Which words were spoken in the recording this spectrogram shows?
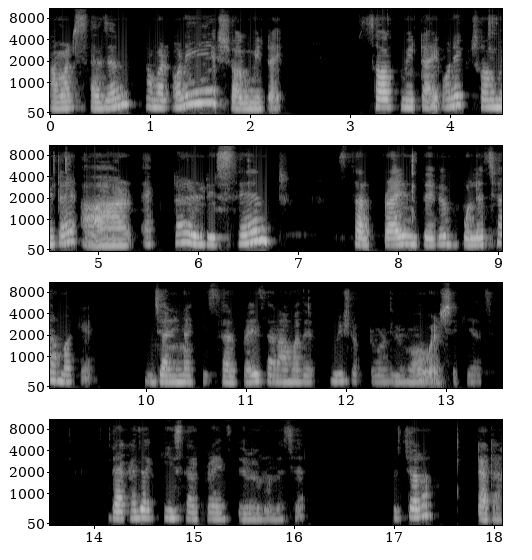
আমার সাজান আমার অনেক শখ মেটায়। শখ মেটায়, অনেক শখ মেটায়। আর একটা রিসেন্ট সারপ্রাইজ দেবে বলেছে আমাকে। জানি না কি সারপ্রাইজ আর আমাদের উনিশ অক্টোবর বিবাহবার্ষিকী আছে। দেখা যাক কি সারপ্রাইজ দেবে বলেছে। তো চলো, টাটা।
